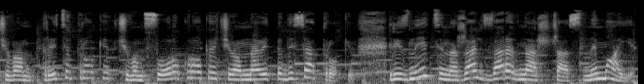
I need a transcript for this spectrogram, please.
чи вам 30 років, чи вам 40 років, чи вам навіть 50 років. Різниці, на жаль, зараз в наш час немає.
